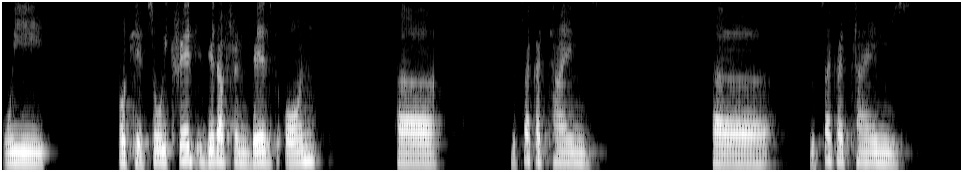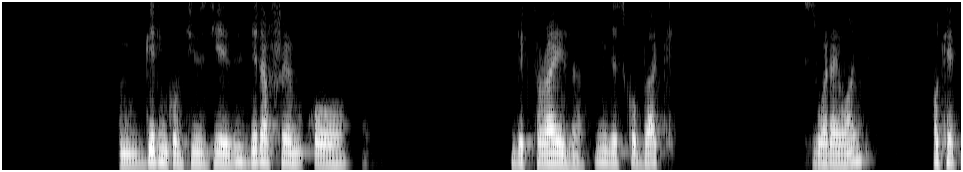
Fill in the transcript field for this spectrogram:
we, okay, so we create a data frame based on uh, Lusaka times, uh, Lusaka times, I'm getting confused here. Is it data frame or vectorizer. Let me just go back. This is what I want. Okay,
